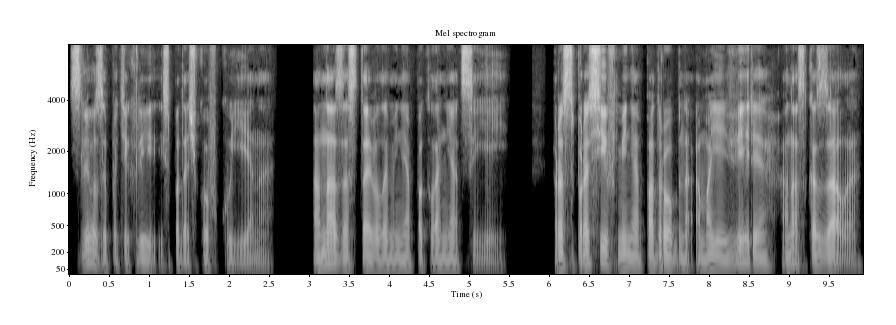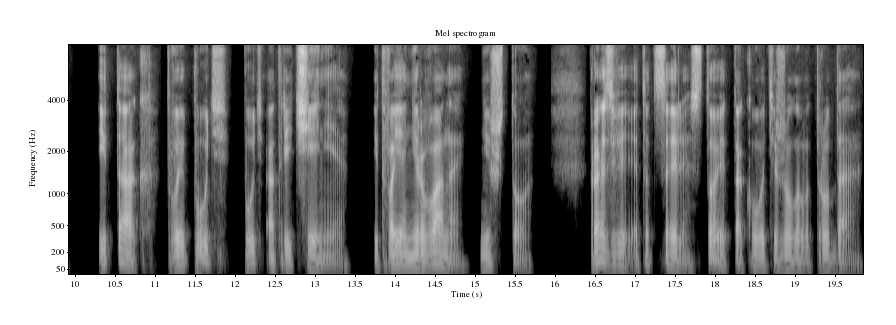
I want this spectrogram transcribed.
Слезы потекли из-под очков Куена. Она заставила меня поклоняться ей. Расспросив меня подробно о моей вере, она сказала, «Итак, твой путь — путь отречения, и твоя нирвана — ничто. Разве эта цель стоит такого тяжелого труда?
